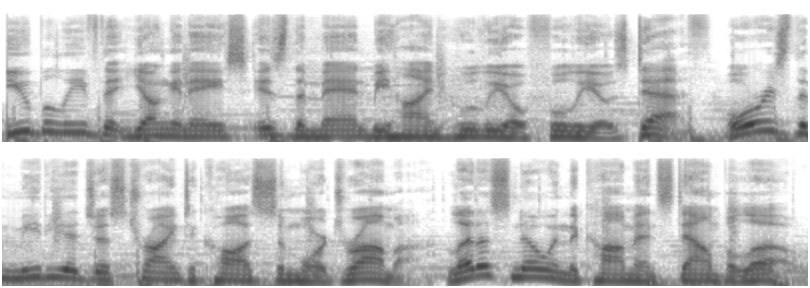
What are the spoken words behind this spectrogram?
Do you believe that Yungeen Ace is the man behind Julio Foolio's death? Or is the media just trying to cause some more drama? Let us know in the comments down below.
